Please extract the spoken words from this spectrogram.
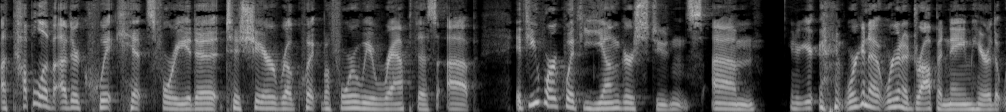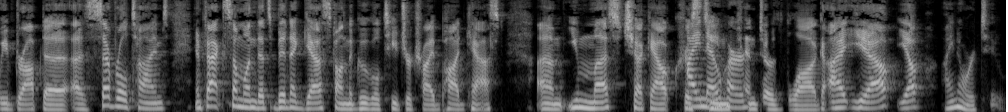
a couple of other quick hits for you to to share real quick before we wrap this up. If you work with younger students, um, you know, we're gonna we're gonna drop a name here that we've dropped a, a, several times. In fact, someone that's been a guest on the Google Teacher Tribe podcast. Um, you must check out Christine Pinto's blog. I yeah, yep, I know her too.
